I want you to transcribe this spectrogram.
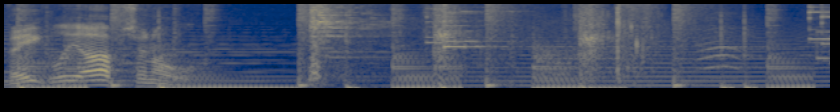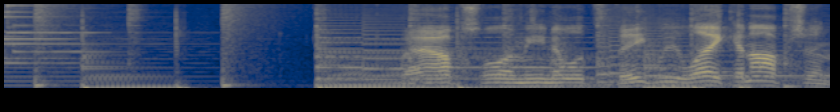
Vaguely optional. By optional, I mean it looks vaguely like an option.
